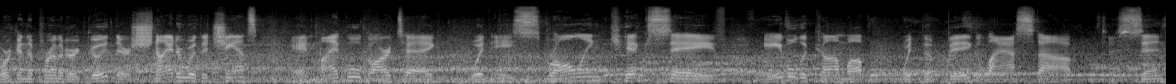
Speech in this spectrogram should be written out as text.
Working the perimeter good. There's Schneider with a chance and Michael Garteig with a sprawling kick save, able to come up with the big last stop to send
